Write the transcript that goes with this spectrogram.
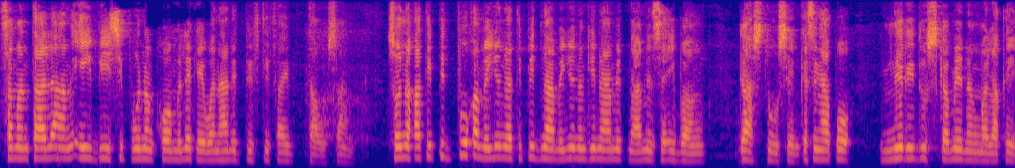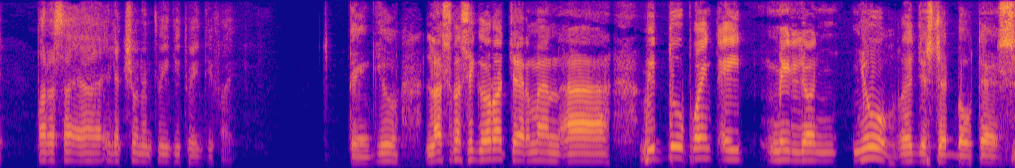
Samantala, ang ABC po ng COMELEC ay 155,000. So nakatipid po kami, yung natipid namin, yun ang ginamit namin sa ibang gastusin. Kasi nga po, nireduce kami ng malaki para sa uh, election ng 2025. Thank you. Last na siguro, Chairman, ah, with 2.8 million new registered voters,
